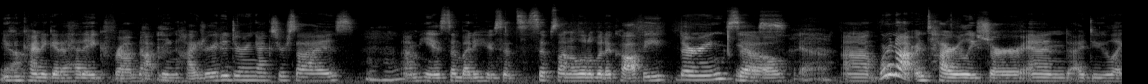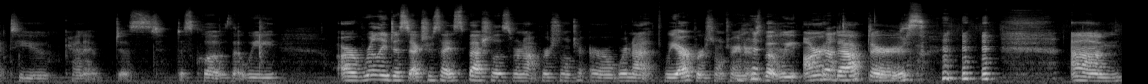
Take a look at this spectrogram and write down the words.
you can kind of get a headache from not being hydrated during exercise mhm. um, he is somebody who sits, sips on a little bit of coffee during so yes, yeah. um, we're not entirely sure, and I do like to kind of just disclose that we are really just exercise specialists. We're not personal, tra- or we're not. We are personal trainers, but we aren't Not doctors. um,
